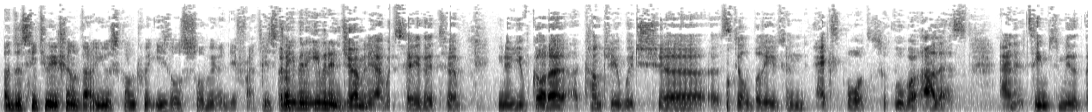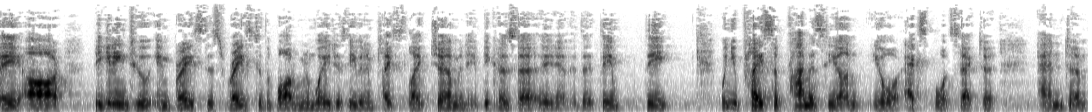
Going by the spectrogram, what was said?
But the situation of various countries is also very different. It's but even even in Germany, I would say that uh, you know you've got a, a country which uh, still believes in exports über alles, and it seems to me that they are beginning to embrace this race to the bottom in wages, even in places like Germany, because uh, you know, the, the, the, when you place the primacy on your export sector, and um,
